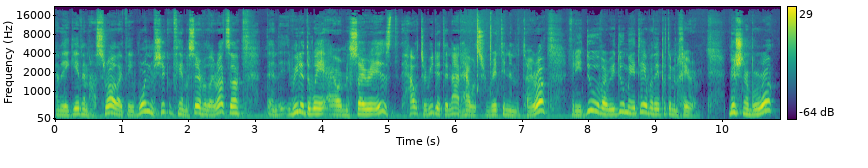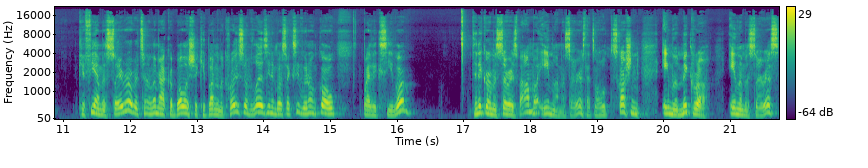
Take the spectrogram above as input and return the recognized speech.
and they gave them hasra, like they warned them shikuk fiyam v'layratza, and read it the way our Messiah is, how to read it, and not how it's written in the Torah. V'ridu v'ridu me'eteva, they put them in chayrim. Mishnah Berurah, Kefia Messiah, return Lema Kabbalah Shekiban Lekroisav, Lezin Basaksiv, we don't go by the Ksiva. Tanikra Messiris, Ba'amba Aim Messiris, that's a whole discussion. Aim Mikra, Aim Messiris.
